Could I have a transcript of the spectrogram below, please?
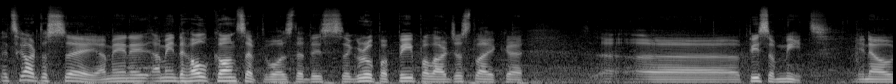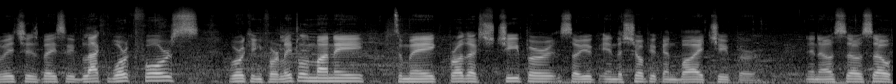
It's hard to say. I mean, it, I mean, the whole concept was that this uh, group of people are just like a, a, piece of meat, you know, which is basically black workforce working for little money to make products cheaper, so you in the shop you can buy cheaper. You know, so so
